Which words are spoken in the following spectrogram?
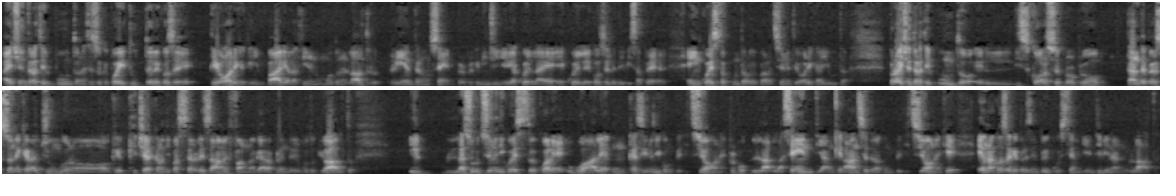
hai, centrato il punto, nel senso che poi tutte le cose teoriche che impari alla fine in un modo o nell'altro rientrano sempre, perché l'ingegneria quella è e quelle cose le devi sapere e in questo appunto la preparazione teorica aiuta. Però hai centrato il punto, il discorso è proprio tante persone che raggiungono, che, che cercano di passare l'esame fanno a gara a prendere il voto più alto. Il, la soluzione di questo qual è? Uguale un casino di competizione, proprio la, la, senti anche l'ansia della competizione, che è una cosa che per esempio in questi ambienti viene annullata.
